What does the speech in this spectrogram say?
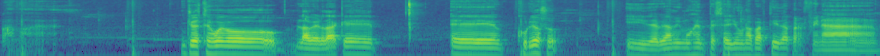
Vamos a... Yo este juego, la verdad que es curioso. Y de a mi mujer empecé yo una partida, pero al final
